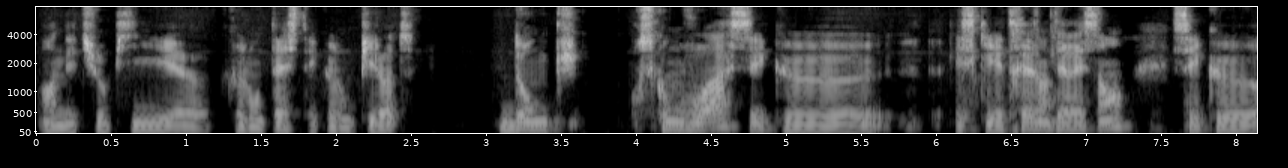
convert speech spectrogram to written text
en Éthiopie euh, que l'on teste et que l'on pilote. Donc, ce qu'on voit, c'est que, et ce qui est très intéressant, c'est que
